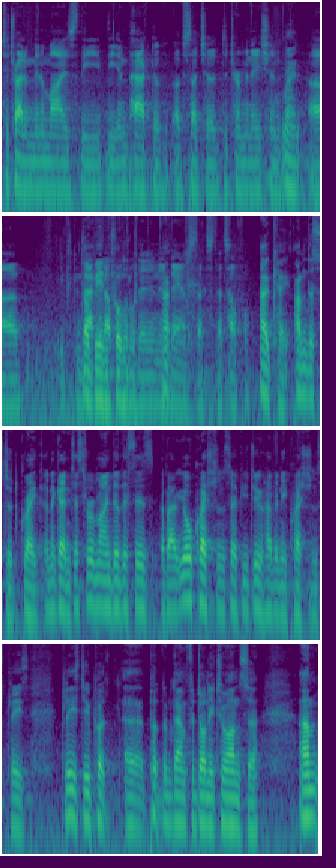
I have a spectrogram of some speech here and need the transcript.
to try to minimize the, the impact of, of such a determination, right. Uh, if you can They'll back it up informed. a little bit in uh, advance, that's, that's helpful. Okay, understood. Great. And again, just a reminder, this is about your questions. So if you do have any questions, please, please do put, uh, put them down for Donnie to answer. Um,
